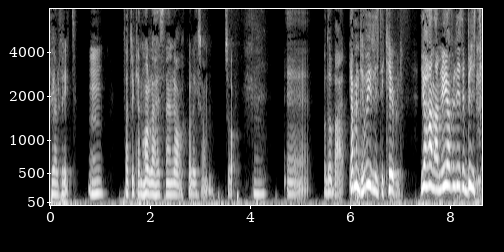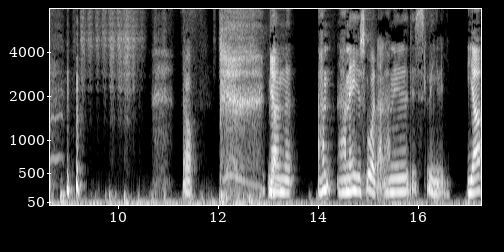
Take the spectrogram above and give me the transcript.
felfritt. Mm. För att du kan hålla hästen rak och liksom så. Mm. Eh, och då bara, ja men det var ju lite kul. Johanna, nu gör vi lite byten. ja. Men ja. Han, han är ju svår där, han är ju slingrig. Ja,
